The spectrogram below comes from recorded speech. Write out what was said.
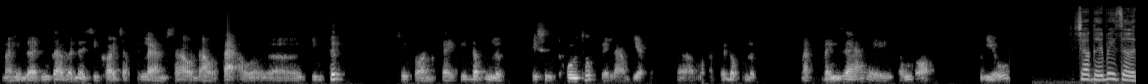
mà hiện giờ chúng ta vẫn là chỉ coi trọng làm sao đào tạo uh, kiến thức chứ còn cái cái động lực cái sự thôi thúc để làm việc uh, và cái động lực mặt đánh giá về đóng góp yếu cho tới bây giờ,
